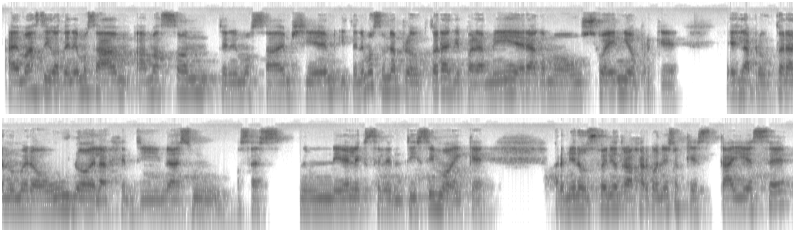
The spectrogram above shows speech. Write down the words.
además digo, tenemos a Amazon, tenemos a MGM y tenemos una productora que para mí era como un sueño porque es la productora número uno de la Argentina, es un, o sea, es de un nivel excelentísimo y que para mí era un sueño trabajar con ellos, que es KS.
